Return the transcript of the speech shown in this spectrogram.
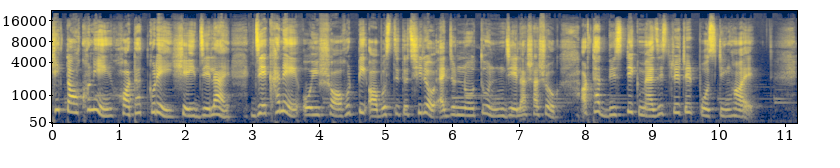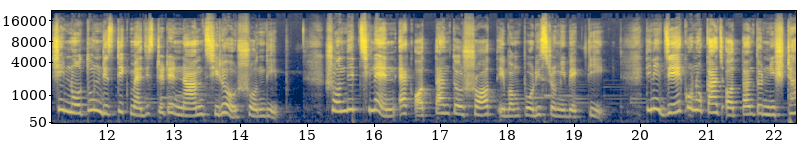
ঠিক তখনই হঠাৎ করেই সেই জেলায়, যেখানে ওই শহরটি অবস্থিত ছিল, একজন নতুন জেলা শাসক, অর্থাৎ ডিস্ট্রিক্ট ম্যাজিস্ট্রেটের পোস্টিং হয়। সেই নতুন ডিস্ট্রিক্ট ম্যাজিস্ট্রেটের নাম ছিল সন্দীপ। সন্দীপ ছিলেন এক অত্যন্ত সৎ এবং পরিশ্রমী ব্যক্তি। তিনি যে কোনো কাজ অত্যন্ত নিষ্ঠা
